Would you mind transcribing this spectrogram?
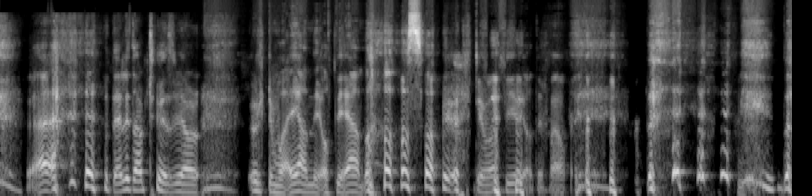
det er litt artig hvis vi har Ultima 1 i 81, og så Ultima 4 i 85. da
